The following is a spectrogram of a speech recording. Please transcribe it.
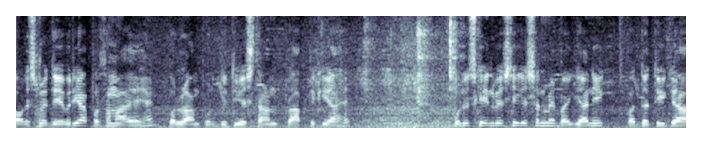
और इसमें देवरिया प्रथम आए हैं, बलरामपुर द्वितीय स्थान प्राप्त किया है। पुलिस के इन्वेस्टिगेशन में वैज्ञानिक पद्धति का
